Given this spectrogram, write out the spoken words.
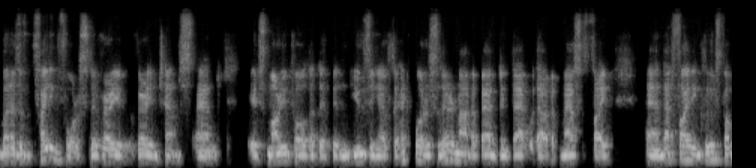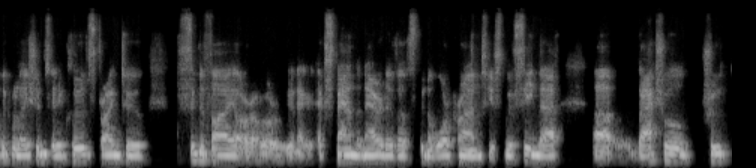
But as a fighting force, they're very, very intense. And it's Mariupol that they've been using as their headquarters. So they're not abandoning that without a massive fight. And that fight includes public relations. It includes trying to signify or, or you know, expand the narrative of you know, war crimes. We're seeing that. Uh, the actual truth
